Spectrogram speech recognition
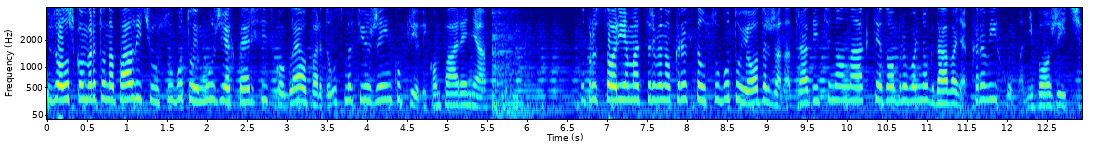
U Zološkom vrtu na Paliću u subotu je mužijak persijskog leoparda usmrtio ženku prilikom parenja. U prostorijama Crvenog krsta u subotu je održana tradicionalna akcija dobrovoljnog davanja krvi Humani Božić.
